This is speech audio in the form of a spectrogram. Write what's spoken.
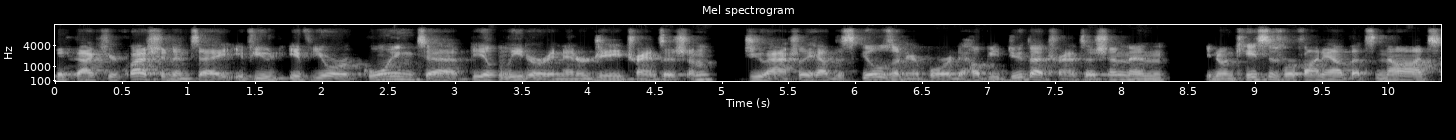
get back to your question and say if you if you're going to be a leader in energy transition, do you actually have the skills on your board to help you do that transition? And you know, in cases we're finding out that's not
